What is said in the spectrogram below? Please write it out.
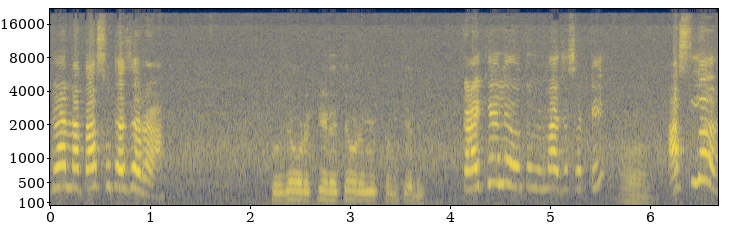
ध्यानात असू द्या जरा. तू जेवढे केले तेवढे मी पण केले. काय केले हो तुम्ही माझ्यासाठी? हा. असलं?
